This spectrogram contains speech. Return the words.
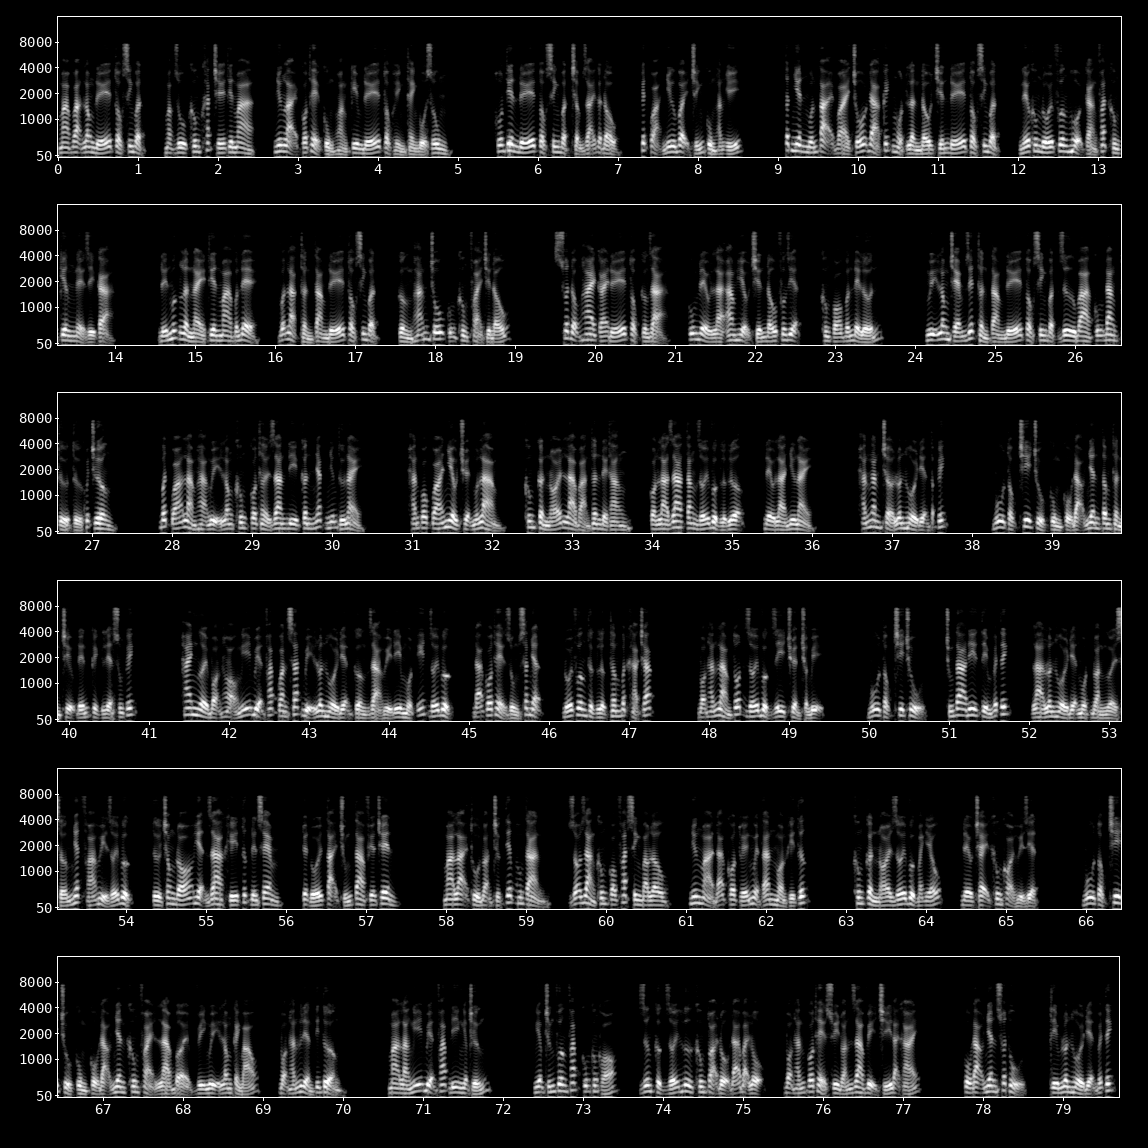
Mà vạn long đế tộc sinh vật, mặc dù không khắc chế thiên ma, nhưng lại có thể cùng hoàng kim đế tộc hình thành bổ sung. Hôn tiên đế tộc sinh vật chậm rãi gật đầu, kết quả như vậy chính cùng hắn ý. Tất nhiên muốn tại vài chỗ đả kích một lần đấu chiến đế tộc sinh vật, nếu không đối phương hội càng phát không kiêng nể gì cả. Đến mức lần này thiên ma vấn đề vẫn là thần tam đế tộc sinh vật, cường hãn chỗ cũng không phải chiến đấu. Xuất động hai cái đế tộc cường giả, cũng đều là am hiểu chiến đấu phương diện, không có vấn đề lớn. Ngụy long chém giết thần tam đế tộc sinh vật dư ba cũng đang từ từ khuyết trương. Bất quá làm hạ ngụy long không có thời gian đi cân nhắc những thứ này. Hắn có quá nhiều chuyện muốn làm, không cần nói là bản thân để thăng, còn là gia tăng giới vực lực lượng, đều là như này. Hắn ngăn trở luân hồi điện tập kích. Vu tộc chi chủ cùng cổ đạo nhân tâm thần chịu đến kịch liệt xung kích. Hai người bọn họ nghĩ biện pháp quan sát bị luân hồi điện cường giả hủy đi một ít giới vực đã có thể dùng xác nhận, đối phương thực lực thâm bất khả chắc. Bọn hắn làm tốt giới vực di chuyển chuẩn bị. Vu tộc chi chủ, chúng ta đi tìm vết tích, là luân hồi điện một đoàn người sớm nhất phá hủy giới vực, từ trong đó hiện ra khí tức đến xem, tuyệt đối tại chúng ta phía trên. Mà lại thủ đoạn trực tiếp hung tàn, rõ ràng không có phát sinh bao lâu, nhưng mà đã có tuế nguyệt ăn mòn khí tức. Không cần nói giới vực mạnh yếu, đều chạy không khỏi hủy diệt. Vu tộc chi chủ cùng cổ đạo nhân không phải là bởi vì ngụy long cảnh báo, bọn hắn liền tin tưởng, mà là nghĩ biện pháp đi nghiệm chứng. Nghiệm chứng phương pháp cũng không khó dương cực giới hư không tọa độ đã bại lộ, bọn hắn có thể suy đoán ra vị trí đại khái. Cổ đạo nhân xuất thủ, tìm luân hồi điện vết tích.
